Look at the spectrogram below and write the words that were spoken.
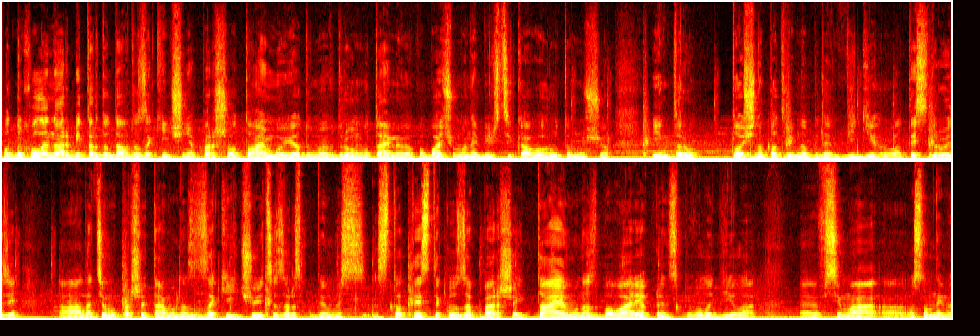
Одну хвилину арбітр додав до закінчення першого тайму. Я думаю, в другому таймі ми побачимо найбільш цікаву гру, тому що Інтеру точно потрібно буде відігруватись, друзі. А на цьому перший тайм у нас закінчується. Зараз подивимось статистику за перший тайм. У нас Баварія, в принципі, володіла всіма е, основними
